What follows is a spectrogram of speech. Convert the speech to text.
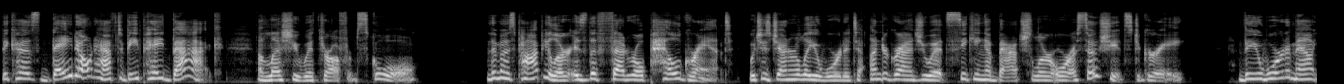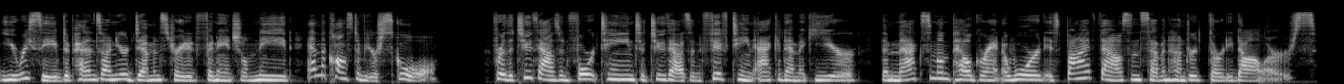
because they don't have to be paid back unless you withdraw from school. The most popular is the federal Pell Grant, which is generally awarded to undergraduates seeking a bachelor or associate's degree. The award amount you receive depends on your demonstrated financial need and the cost of your school. For the 2014 to 2015 academic year, the maximum Pell Grant award is $5,730.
